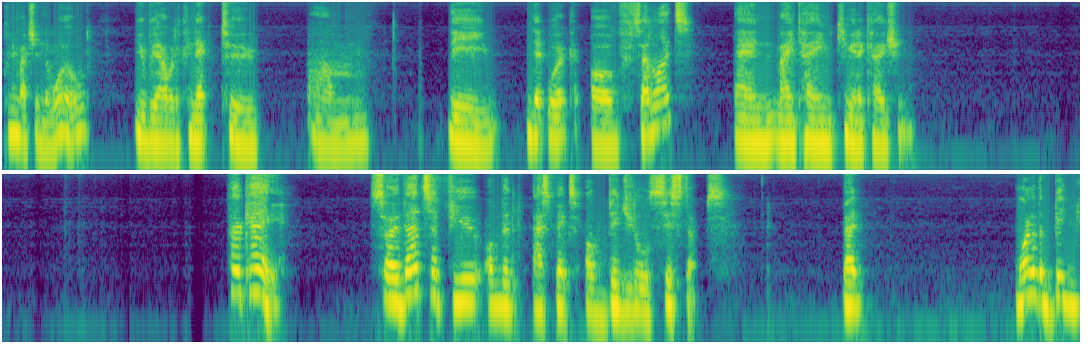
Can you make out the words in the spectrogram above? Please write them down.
pretty much in the world, you'll be able to connect to um, the network of satellites and maintain communication. Okay, so that's a few of the aspects of digital systems. But one of the big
